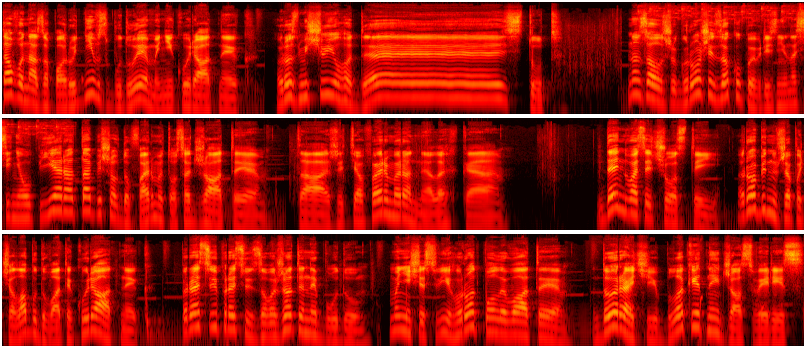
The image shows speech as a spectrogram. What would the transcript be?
та вона за пару днів збудує мені курятник. Розміщу його десь тут. На залишок грошей закупив різні насіння у П'єра та пішов до ферми то саджати. Та життя фермера нелегке. День 26. Робін вже почала будувати курятник. Працюй, працюй, заважати не буду. Мені ще свій город поливати. До речі, блакитний джаз виріс.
